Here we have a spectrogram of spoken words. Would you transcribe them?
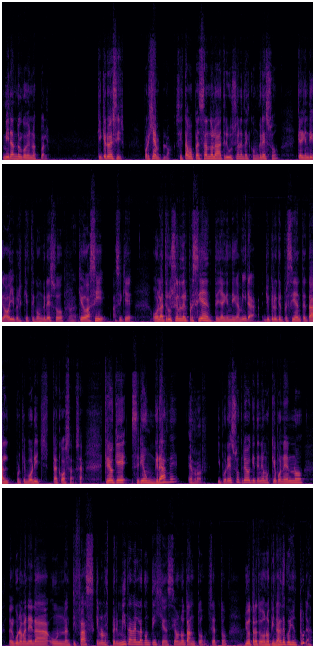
mirando el gobierno actual. ¿Qué quiero decir? Por ejemplo, si estamos pensando en las atribuciones del Congreso, que alguien diga, oye, pero es que este Congreso quedó así, así que, o las atribuciones del presidente, y alguien diga, mira, yo creo que el presidente tal, porque Boric tal cosa. O sea, creo que sería un grave error. Y por eso creo que tenemos que ponernos de alguna manera un antifaz que no nos permita ver la contingencia, o no tanto, ¿cierto? Yo trato de no opinar de coyuntura.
